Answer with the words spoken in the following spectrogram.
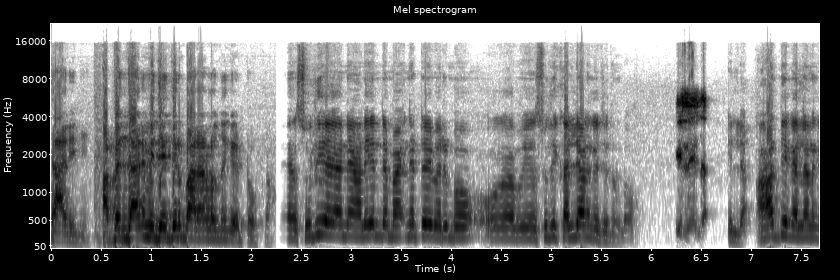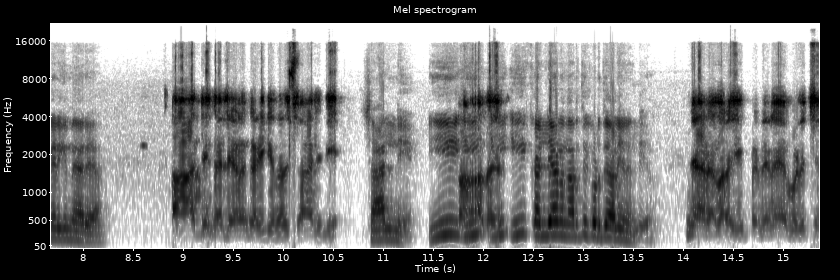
ശാലിനി. അപ്പൊ എന്തായാലും ഇദ്ദേഹത്തിന് പറയാനുള്ളൊന്ന് കേട്ടോക്കാം. സുധി അളിയന്റെ മാഗ്നറ്റ് വരുമ്പോ സുധി കല്യാണം കഴിച്ചിട്ടുണ്ടോ? ഇല്ല ഇല്ല. ഇല്ല. ആദ്യം കല്യാണം കഴിക്കുന്ന ആരെയാ ആദ്യം കല്യാണം കഴിക്കുന്നത് ശാലിനിയെ. ശാലിനിയെ. ഈ ഈ- കല്യാണം നടത്തി കൊടുത്ത അളിയനല്ലയോ? ഞാനതാ ഈ പെണ്ണിനെ വിളിച്ച്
